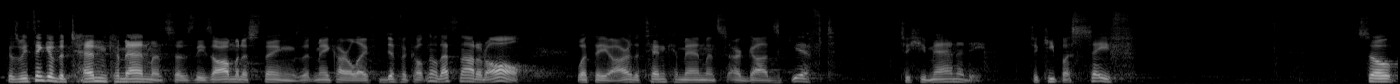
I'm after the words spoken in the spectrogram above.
Because we think of the Ten Commandments as these ominous things that make our life difficult. No, that's not at all what they are. The Ten Commandments are God's gift to humanity to keep us safe. So,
